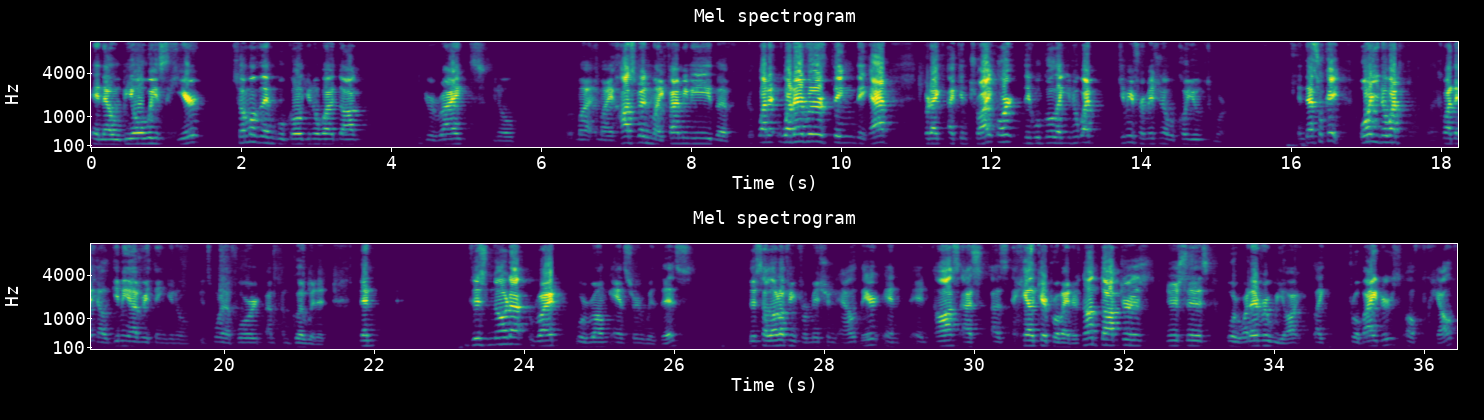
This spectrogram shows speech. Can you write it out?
and I will be always here. Some of them will go, you know what, dog, you're right. You know, my my husband, my family, the what whatever thing they had, but I, I can try. Or they will go like, you know what, give me information, I will call you tomorrow, and that's okay. Or you know what, what the hell, give me everything. You know, it's more than four. I'm I'm good with it. Then there's not a right or wrong answer with this. There's a lot of information out there, and, and us as as healthcare providers, not doctors, nurses, or whatever we are, like providers of health,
